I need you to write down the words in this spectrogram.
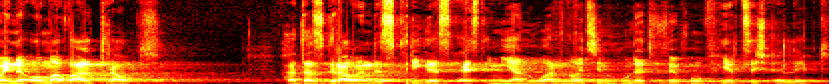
Meine Oma Waltraud hat das Grauen des Krieges erst im Januar 1945 erlebt.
